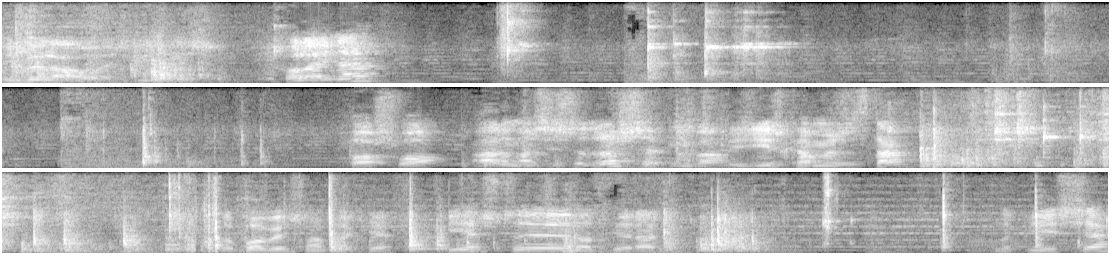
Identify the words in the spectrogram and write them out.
I wylałeś, widzisz? Kolejne? Poszło. Ale masz jeszcze droższe piwa. Widzisz, kamerzysta? Co powiesz na takie? Pijesz czy otwierać? Napijesz się?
